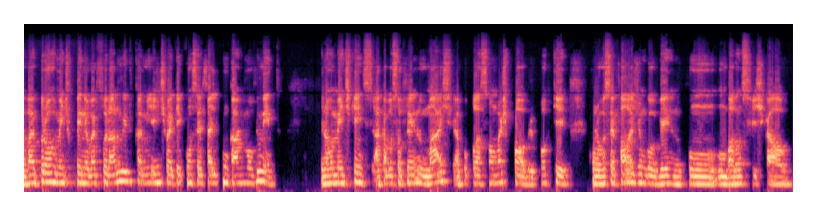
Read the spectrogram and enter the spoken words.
vai provavelmente o pneu vai furar no meio do caminho, a gente vai ter que consertar ele com o carro em movimento. E normalmente quem acaba sofrendo mais é a população mais pobre, porque quando você fala de um governo com um balanço fiscal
